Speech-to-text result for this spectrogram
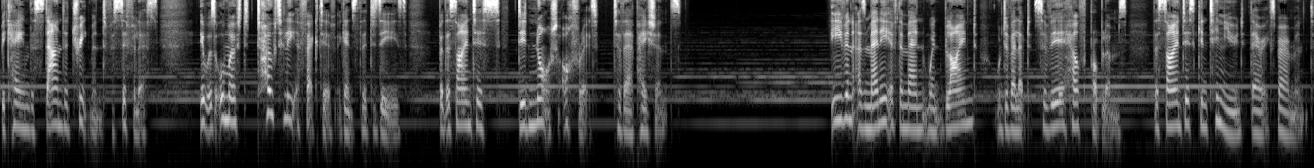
became the standard treatment for syphilis. It was almost totally effective against the disease, but the scientists did not offer it to their patients. Even as many of the men went blind or developed severe health problems, the scientists continued their experiment.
